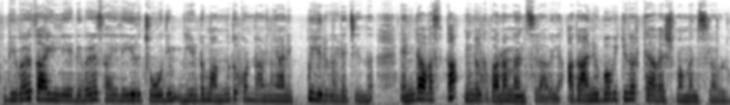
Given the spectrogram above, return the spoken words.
ഡിവേഴ്സ് ആയില്ലേ ഡിവേഴ്സ് ആയില്ലേ ഈ ഒരു ചോദ്യം വീണ്ടും വന്നത് കൊണ്ടാണ് ഞാൻ ഇപ്പോൾ ഈ ഒരു വീഡിയോ ചെയ്യുന്നത്. എന്റെ അവസ്ഥ നിങ്ങൾക്ക് പറഞ്ഞാൽ മനസ്സിലാവില്ല. അത് അനുഭവിക്കുന്നവർക്കേ ആ വിഷമം മനസ്സിലാവുള്ളൂ.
